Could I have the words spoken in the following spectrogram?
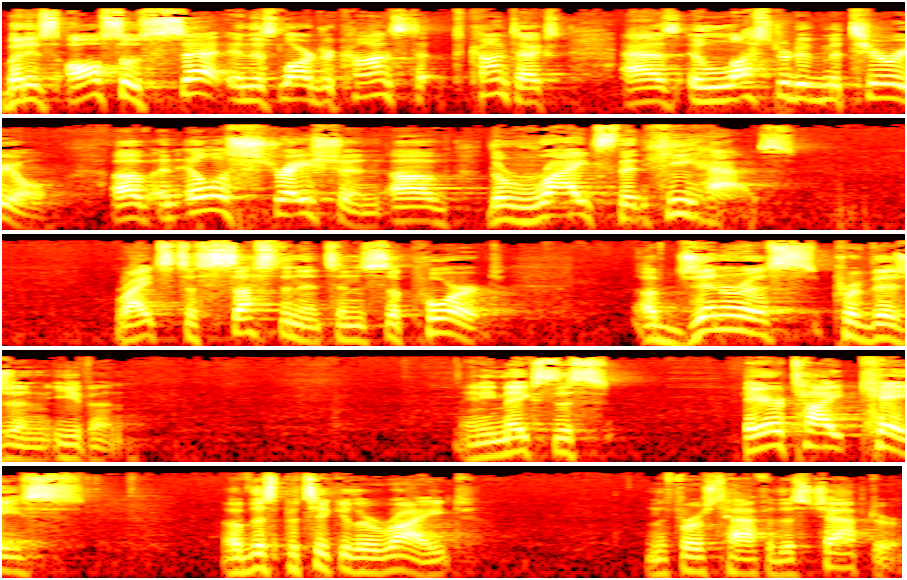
But it's also set in this larger context as illustrative material of an illustration of the rights that he has rights to sustenance and support, of generous provision, even. And he makes this airtight case of this particular right in the first half of this chapter.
